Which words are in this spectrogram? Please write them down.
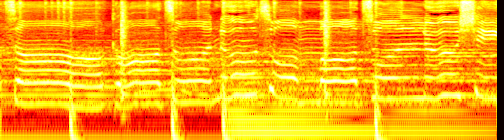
走，过错路错莫错，路西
